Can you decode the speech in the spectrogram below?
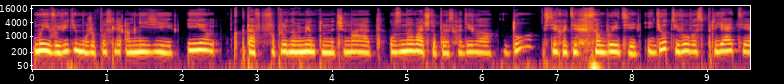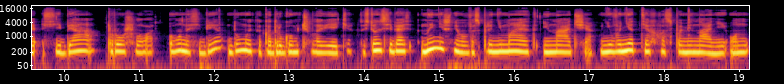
мы его видим уже после амнезии. И когда в определенный момент он начинает узнавать, что происходило до всех этих событий, идет его восприятие себя прошлого. Он о себе думает как о другом человеке. То есть он себя нынешнего воспринимает иначе. У него нет тех воспоминаний, он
